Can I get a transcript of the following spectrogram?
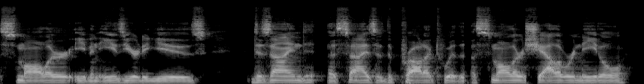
smaller, even easier to use, designed a size of the product with a smaller, shallower needle.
